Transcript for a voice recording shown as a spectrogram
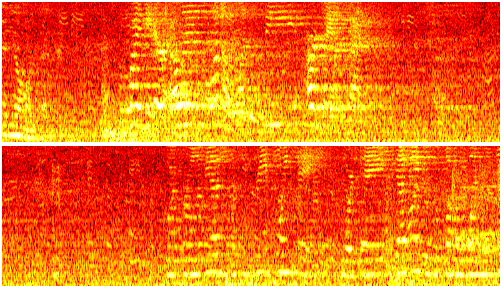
Danielle on deck. 5 meter, Owen, 101C, RJ on deck. Scores for Olivia 23.8. Board A, Debbie to the 101C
